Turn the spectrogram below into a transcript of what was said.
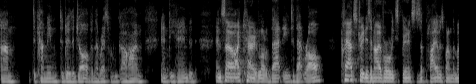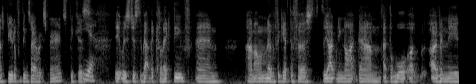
um, to come in to do the job and the rest would go home empty handed. And so I carried a lot of that into that role. Cloudstreet as an overall experience as a play was one of the most beautiful things I ever experienced because yeah. it was just about the collective. And um, I'll never forget the first, the opening night down at the wall uh, over near,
